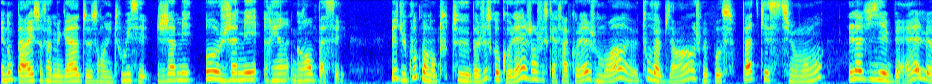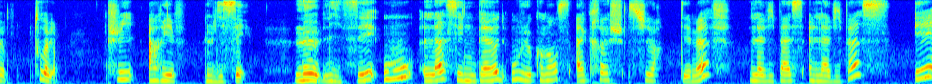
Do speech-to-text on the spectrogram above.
Et donc, pareil, ce fameux gars, deux ans et tout, il s'est jamais, oh, jamais rien grand passé. Et du coup, pendant toute, bah, jusqu'au collège, hein, jusqu'à fin collège, moi, tout va bien, je me pose pas de questions, la vie est belle, tout va bien. Puis arrive le lycée. Le lycée où là c'est une période où je commence à crush sur des meufs. La vie passe, la vie passe. Et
